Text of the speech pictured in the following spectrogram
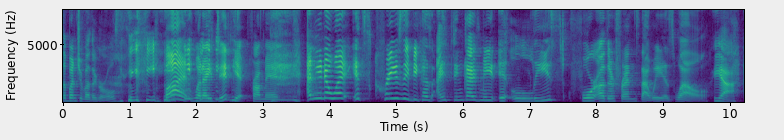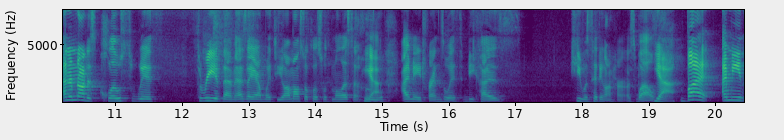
a bunch of other girls. but what I did get from it, and you know what? It's crazy because I think I've made at least four other friends that way as well. Yeah. And I'm not as close with three of them as I am with you. I'm also close with Melissa, who yeah. I made friends with because he was hitting on her as well. Yeah. But I mean,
